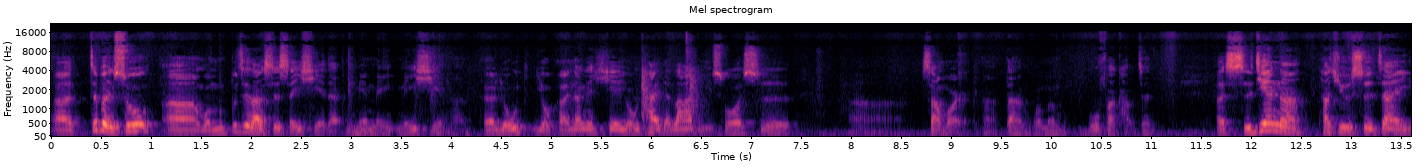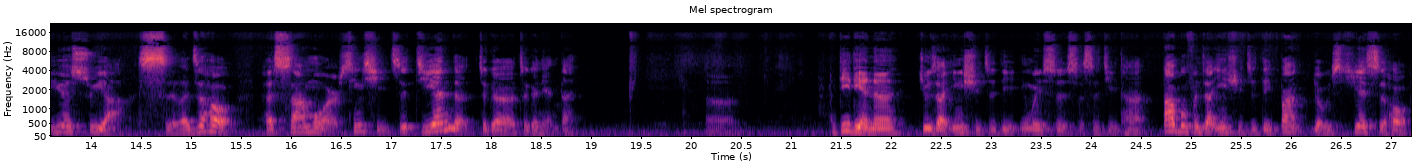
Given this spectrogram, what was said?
呃，这本书啊，我们不知道是谁写的，里面没没写啊。呃，犹犹呃，那些犹太的拉比说是啊，萨摩尔啊，但我们无法考证。呃，时间呢，它就是在约书亚死了之后和沙摩尔兴起之间的这个这个年代。呃，地点呢就在应许之地，因为是十世纪，它大部分在应许之地，但有些时候。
